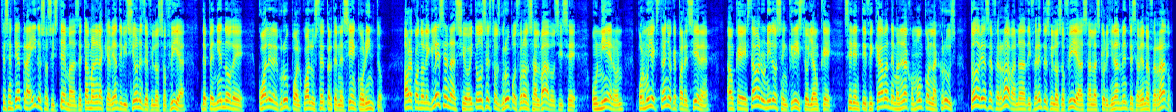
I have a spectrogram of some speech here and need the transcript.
se sentía atraído a esos sistemas de tal manera que habían divisiones de filosofía dependiendo de cuál era el grupo al cual usted pertenecía en Corinto. Ahora, cuando la iglesia nació y todos estos grupos fueron salvados y se unieron, por muy extraño que pareciera, aunque estaban unidos en Cristo y aunque se identificaban de manera común con la cruz, todavía se aferraban a diferentes filosofías a las que originalmente se habían aferrado.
